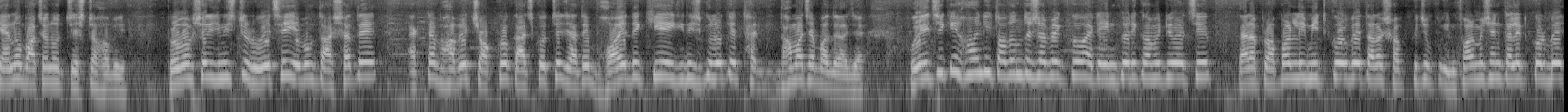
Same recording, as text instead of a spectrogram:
কেন বাঁচানোর চেষ্টা হবে? প্রভাবশালী জিনিসটা রয়েছেই এবং তার সাথে একটা ভাবে চক্র কাজ করছে যাতে ভয় দেখিয়ে এই জিনিসগুলোকে ধামাচাপা দেওয়া যায়। হয়েছে কি? হয়নি। তদন্ত সাপেক্ষ একটা ইনকোয়ারি কমিটি হয়েছে। তারা প্রপারলি মিট করবে, তারা সব কিছু ইনফরমেশন কালেক্ট করবে,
